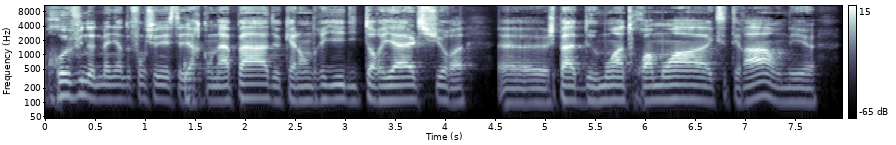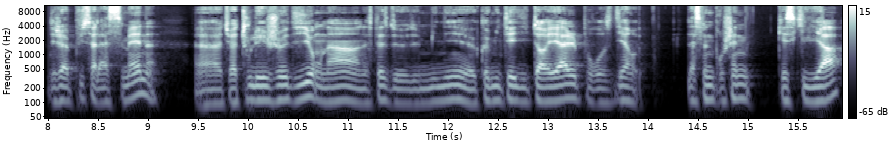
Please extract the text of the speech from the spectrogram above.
revu notre manière de fonctionner. C'est-à-dire qu'on n'a pas de calendrier éditorial sur, euh, je sais pas, deux mois, trois mois, etc. On est euh, déjà plus à la semaine. Euh, tu vois, tous les jeudis, on a un espèce de, de mini euh, comité éditorial pour se dire la semaine prochaine, qu'est-ce qu'il y a?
